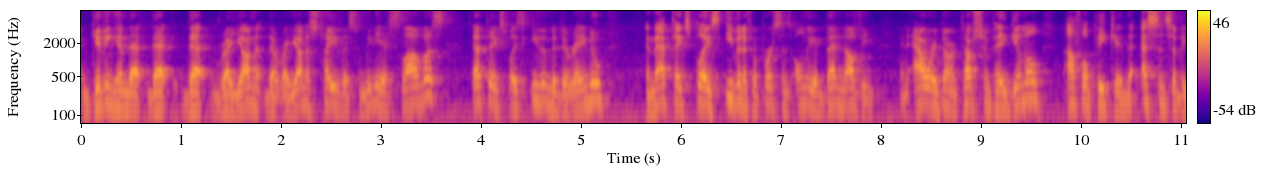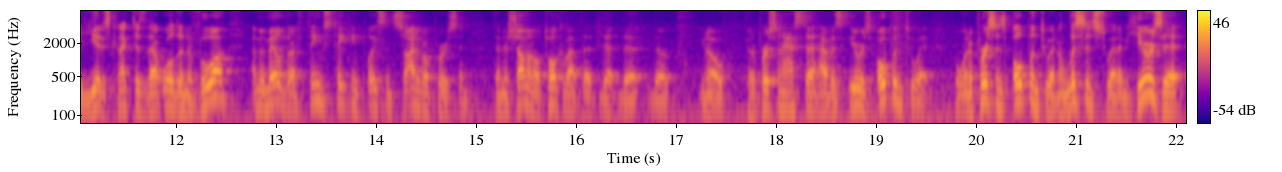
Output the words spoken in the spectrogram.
and giving him that that that rayana that rayanas taivas uminia slavas that takes place even b'derenu and that takes place even if a person is only a ben navi an hour during Tafshin Pei Gimel, Afal Pike, the essence of a Yid is connected to that world in Nevuah, and Mamel, there are things taking place inside of a person. The Neshama will talk about the, the, the, the, you know, that a person has to have his ears open to it. But when a person's open to it and listens to it and hears it,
